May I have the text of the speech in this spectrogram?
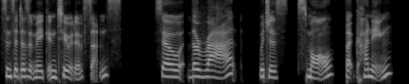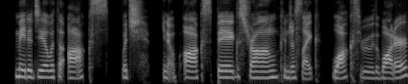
since it doesn't make intuitive sense. So the rat, which is small but cunning, made a deal with the ox, which, you know, ox, big, strong, can just like walk through the water.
